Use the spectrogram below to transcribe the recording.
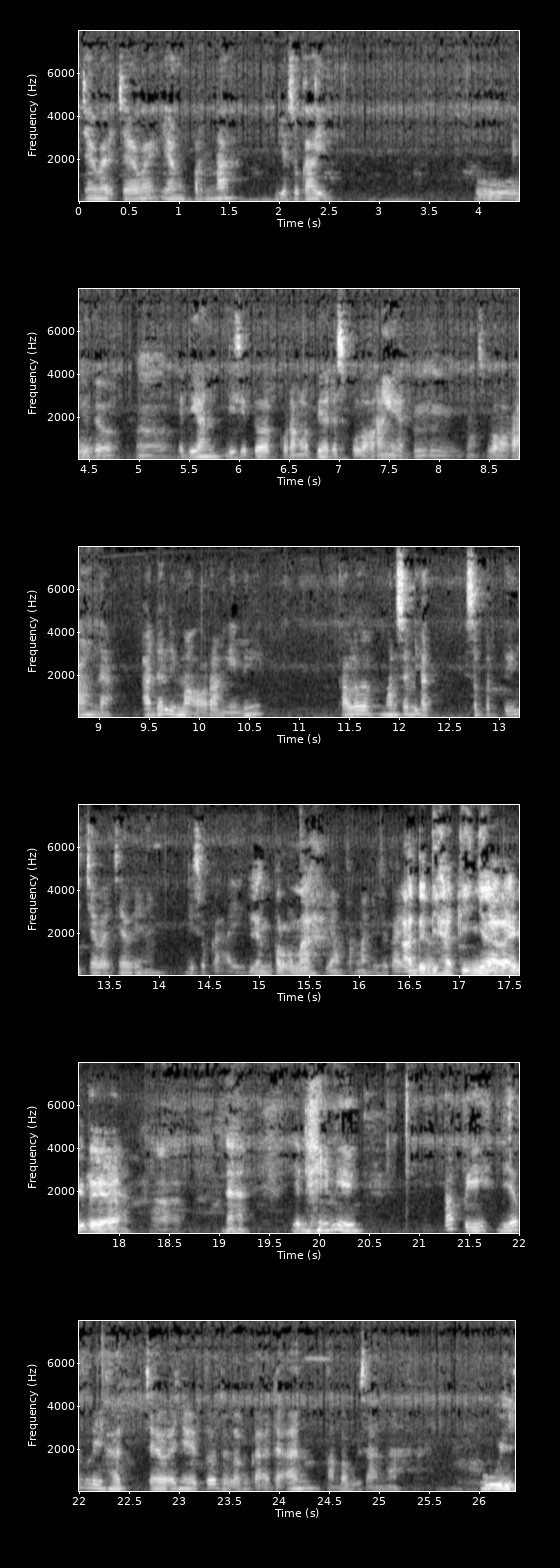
cewek-cewek yang pernah dia sukai Oh. Kayak gitu. Ah. jadi kan di situ kurang lebih ada 10 orang ya Mm-mm. 10 orang nah ada lima orang ini kalau Marcel lihat seperti cewek-cewek yang disukai yang pernah yang pernah disukai ada itu. di hatinya Ada lah gitu ya hatinya. Ah. Nah, jadi ini tapi dia melihat ceweknya itu dalam keadaan tanpa busana. Wih,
